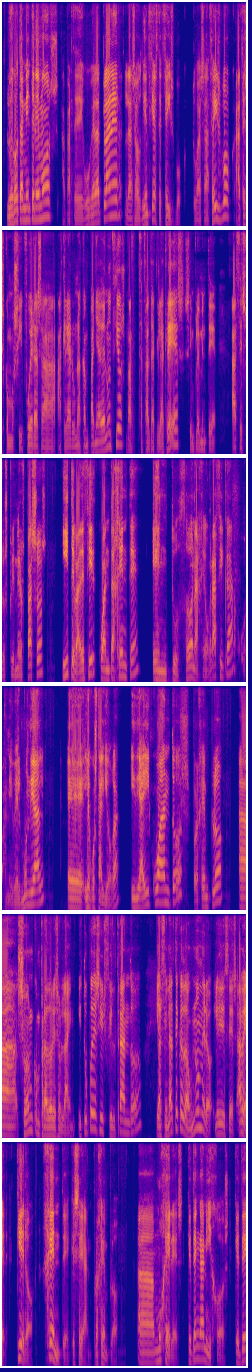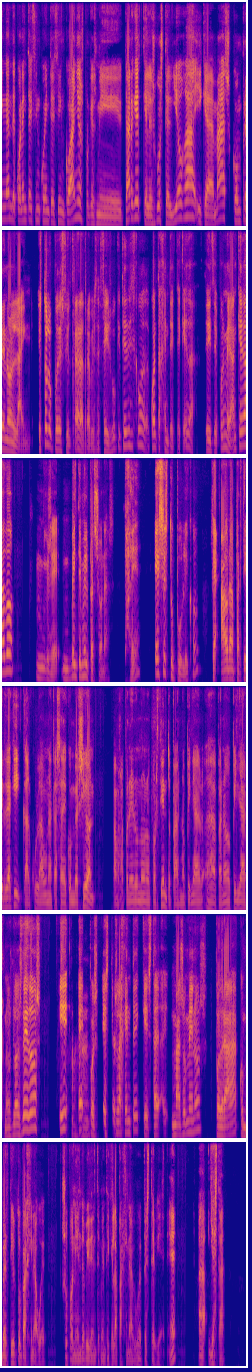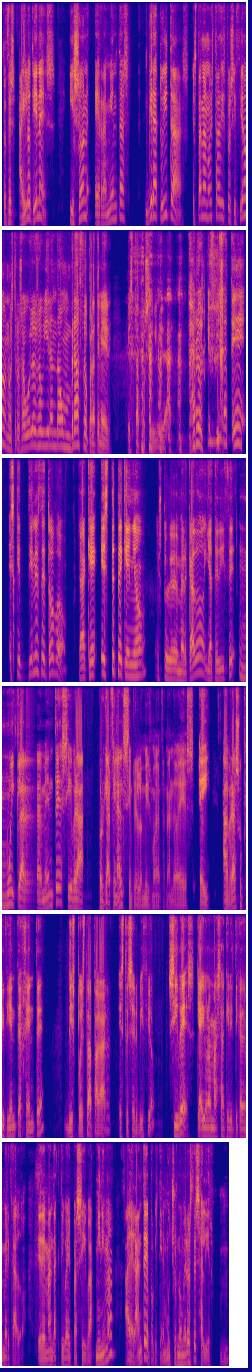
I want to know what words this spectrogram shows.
Luego también tenemos, aparte de Google Ad Planner, las audiencias de Facebook. Tú vas a Facebook, haces como si fueras a, crear una campaña de anuncios, no hace falta que la crees, simplemente haces los primeros pasos y te va a decir cuánta gente en tu zona geográfica o a nivel mundial eh, le gusta el yoga. Y de ahí cuántos, por ejemplo, Ah, son compradores online. Y tú puedes ir filtrando y al final te queda un número. Le dices, a ver, quiero gente que sean, por ejemplo, ah, mujeres que tengan hijos, que tengan de 40 y 55 años, porque es mi target, que les guste el yoga y que además compren online. Esto lo puedes filtrar a través de Facebook y te dice cuánta gente te queda. Te dice, pues mira, han quedado, no mm, sé, 20.000 personas. ¿Vale? Ese es tu público. O sea, ahora a partir de aquí calcula una tasa de conversión vamos a poner un 1% para no, pillar, ah, para no pillarnos los dedos. Y eh, pues esta es la gente que está eh, más o menos podrá convertir tu página web, suponiendo evidentemente que la página web esté bien. ¿eh? Ah, ya está. Entonces ahí lo tienes. Y son herramientas gratuitas. Están a nuestra disposición. Nuestros abuelos hubieran dado un brazo para tener esta posibilidad. claro, es que fíjate, es que tienes de todo. O sea, que este pequeño estudio de mercado ya te dice muy claramente si habrá porque al final siempre lo mismo, ¿eh, Fernando, es, hey, ¿habrá suficiente gente dispuesta a pagar este servicio? Si ves que hay una masa crítica de mercado de demanda activa y pasiva mínima, adelante, porque tiene muchos números de salir. ¿Mm?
